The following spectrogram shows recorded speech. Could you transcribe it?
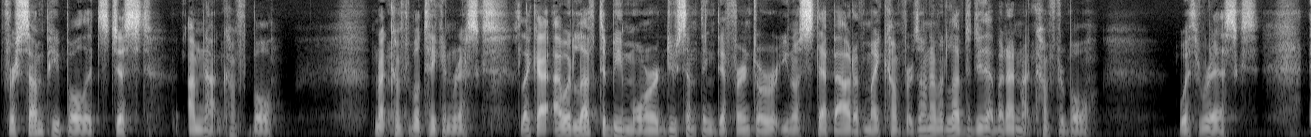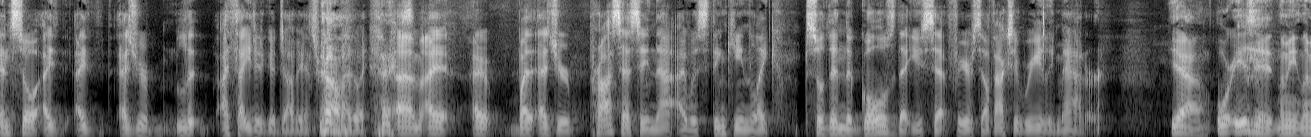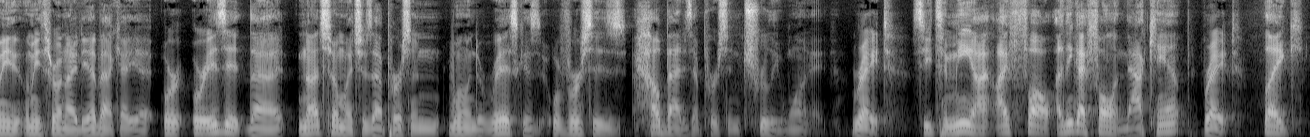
for some people, it's just I'm not comfortable. I'm not comfortable taking risks. Like I, I would love to be more, or do something different, or you know, step out of my comfort zone. I would love to do that, but I'm not comfortable with risks. And so I, I, as you're, I thought you did a good job answering. that, by the way, um, I, I, but as you're processing that, I was thinking like, so then the goals that you set for yourself actually really matter. Yeah, or is it? Let me let me let me throw an idea back at you. Or or is it that not so much is that person willing to risk, is or versus how bad is that person truly want it? Right. See, to me, I, I fall. I think I fall in that camp. Right. Like,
